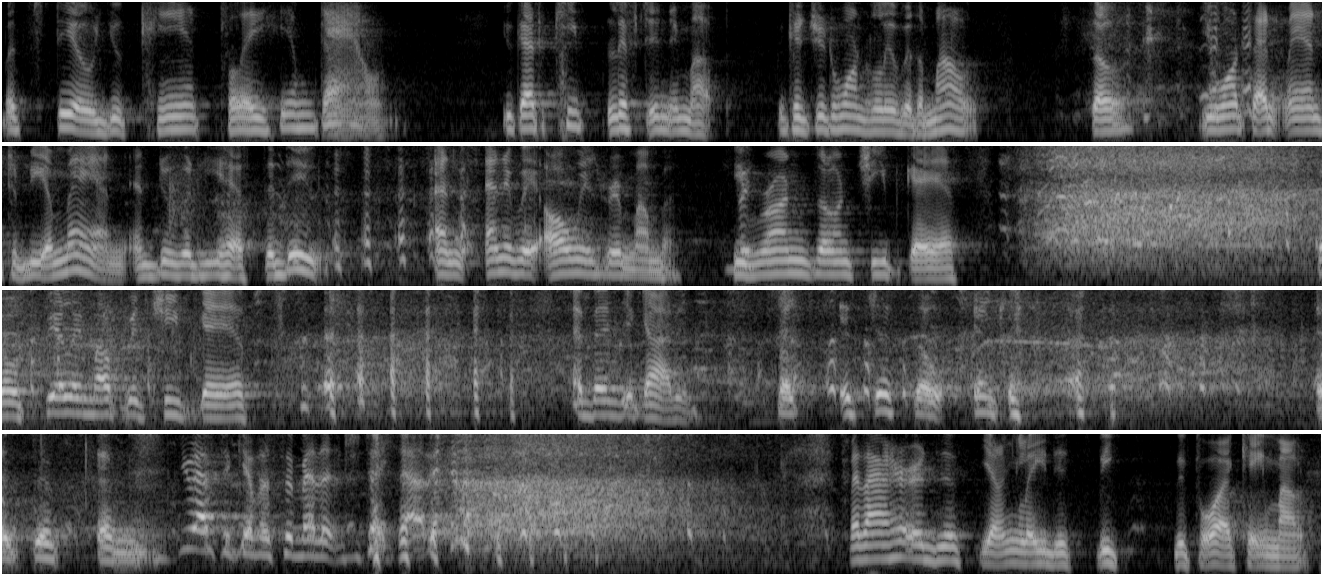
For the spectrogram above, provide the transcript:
but still you can't play him down. You got to keep lifting him up because you don't want to live with a mouse. So you want that man to be a man and do what he has to do. And anyway, always remember, he but, runs on cheap gas. So fill him up with cheap gas. and then you got him. But it's just so interesting. it's just. Um, you have to give us a minute to take that in. but I heard this young lady speak before I came out.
